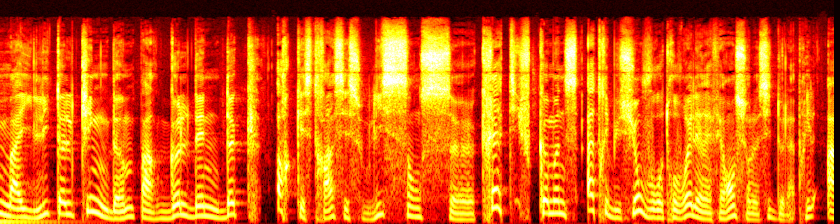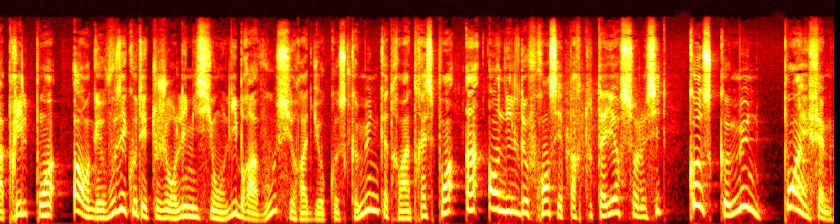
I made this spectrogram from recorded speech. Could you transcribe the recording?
My Little Kingdom par Golden Duck Orchestra. C'est sous licence euh, Creative Commons Attribution. Vous retrouverez les références sur le site de l'April, april.org. Vous écoutez toujours l'émission Libre à vous sur Radio Cause Commune 93.1 en Ile-de-France et partout ailleurs sur le site causecommune.fm.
